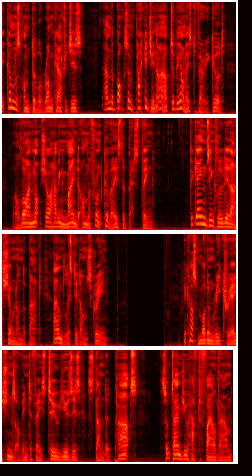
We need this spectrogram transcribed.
It comes on double ROM cartridges, and the box and packaging are, to be honest, very good although I'm not sure having Minder on the front cover is the best thing. The games included are shown on the back and listed on screen. Because modern recreations of Interface 2 uses standard parts, sometimes you have to file down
